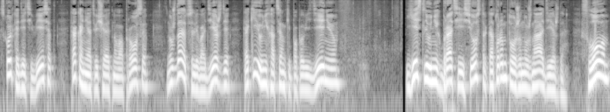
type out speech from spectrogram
сколько дети весят, как они отвечают на вопросы, нуждаются ли в одежде, какие у них оценки по поведению, есть ли у них братья и сестры, которым тоже нужна одежда. Словом,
